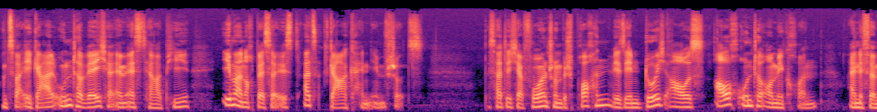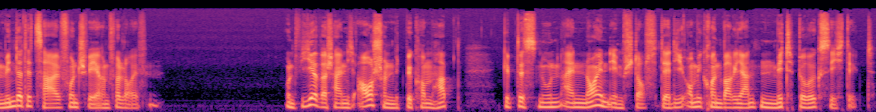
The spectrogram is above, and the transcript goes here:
und zwar egal unter welcher MS-Therapie, immer noch besser ist als gar kein Impfschutz. Das hatte ich ja vorhin schon besprochen. Wir sehen durchaus auch unter Omikron eine verminderte Zahl von schweren Verläufen. Und wie ihr wahrscheinlich auch schon mitbekommen habt, gibt es nun einen neuen Impfstoff, der die Omikron-Varianten mit berücksichtigt.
